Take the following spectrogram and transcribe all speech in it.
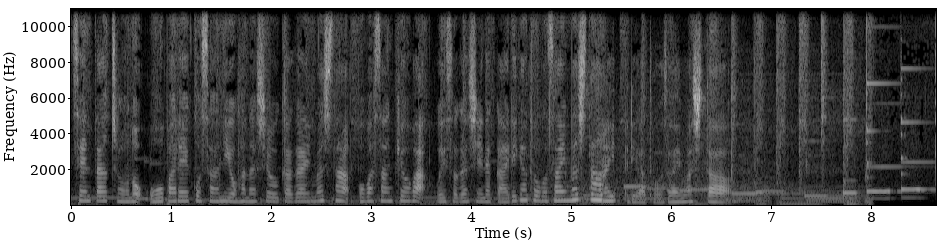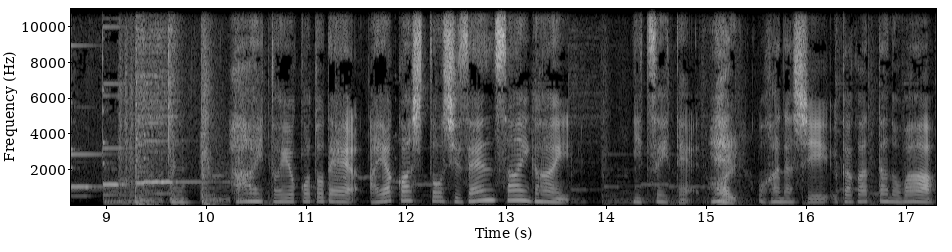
センター長の大場玲子さんにお話を伺いました。大場さん今日はお忙しい中ありがとうございました。はいありがとうございました。はいということであやかしと自然災害についてね、はい、お話伺ったのは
